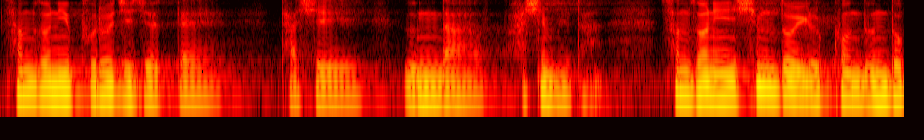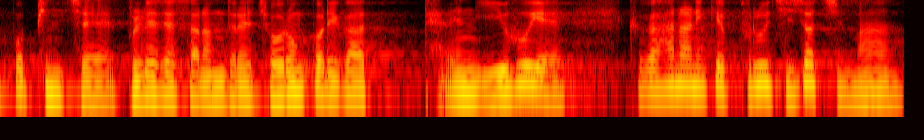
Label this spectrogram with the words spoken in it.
삼손이 부르짖을 때 다시 응답하십니다. 삼손이 심도 잃고 눈도 뽑힌 채 블레셋 사람들의 조롱거리가 된 이후에 그가 하나님께 부르짖었지만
